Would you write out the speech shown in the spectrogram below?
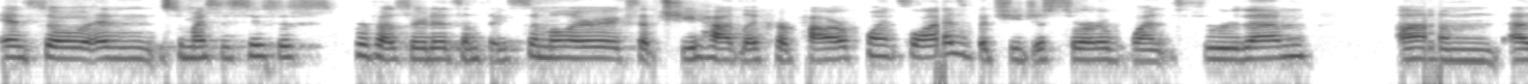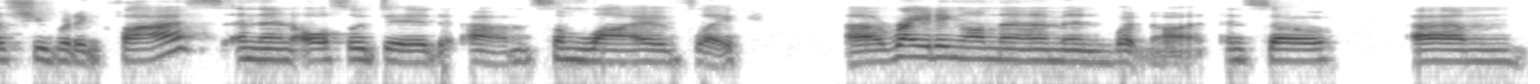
and so and so my statistics professor did something similar, except she had like her PowerPoint slides, but she just sort of went through them um, as she would in class, and then also did um, some live like uh, writing on them and whatnot. And so um,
